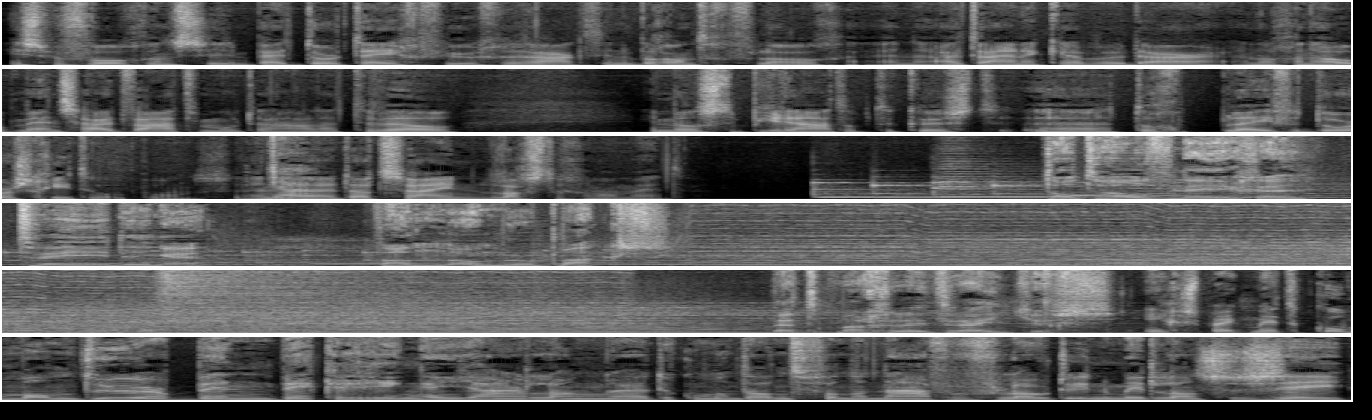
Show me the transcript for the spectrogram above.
is vervolgens bij, door tegenvuur geraakt, in de brand gevlogen. En uiteindelijk hebben we daar nog een hoop mensen uit water moeten halen. Terwijl inmiddels de piraten op de kust... Uh, toch bleven doorschieten op ons. En ja. uh, dat zijn lastige momenten. Tot half negen, twee dingen. Van Omroep Max. Met Margreet Rijntjes. In gesprek met commandeur Ben Bekkering... een jaar lang uh, de commandant van de NAVO-vloot in de Middellandse Zee...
